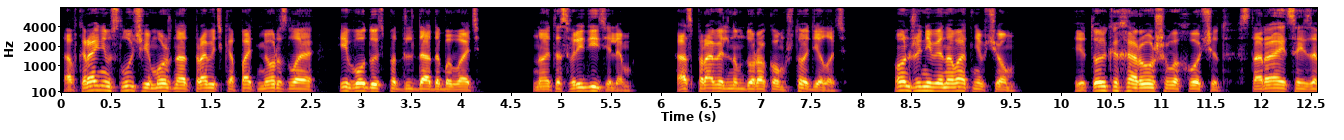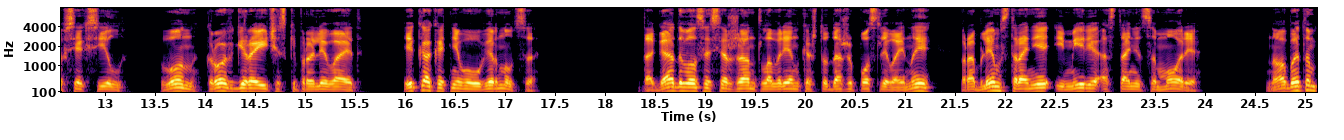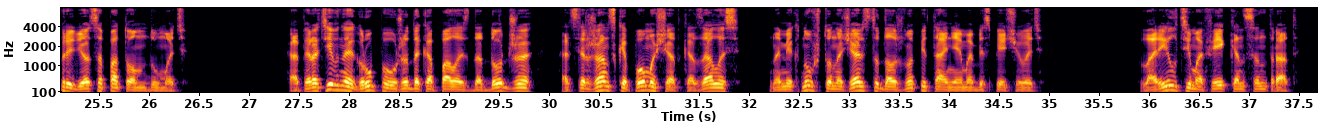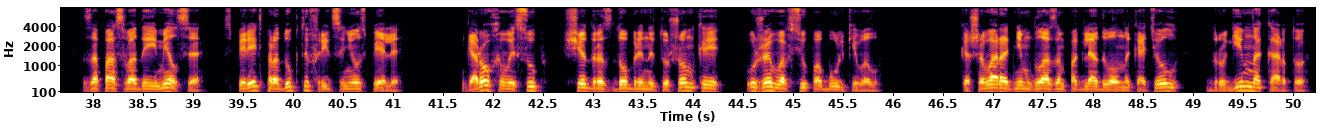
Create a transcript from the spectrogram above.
А в крайнем случае можно отправить копать мерзлое и воду из-под льда добывать. Но это с вредителем. А с правильным дураком что делать? Он же не виноват ни в чем. И только хорошего хочет, старается изо всех сил. Вон, кровь героически проливает. И как от него увернуться? Догадывался сержант Лавренко, что даже после войны проблем в стране и мире останется море. Но об этом придется потом думать. Оперативная группа уже докопалась до доджа, от сержантской помощи отказалась, намекнув, что начальство должно питанием обеспечивать. Варил Тимофей концентрат. Запас воды имелся, спереть продукты фрицы не успели. Гороховый суп, щедро сдобренный тушенкой, уже вовсю побулькивал. Кошевар одним глазом поглядывал на котел, другим на карту.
